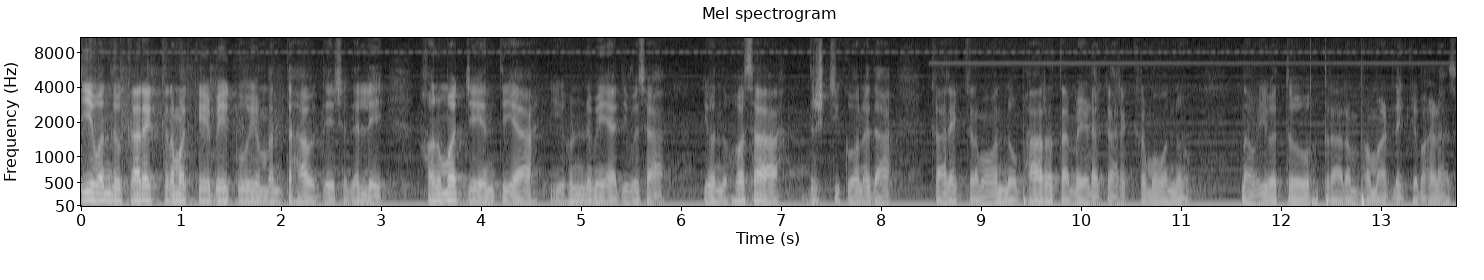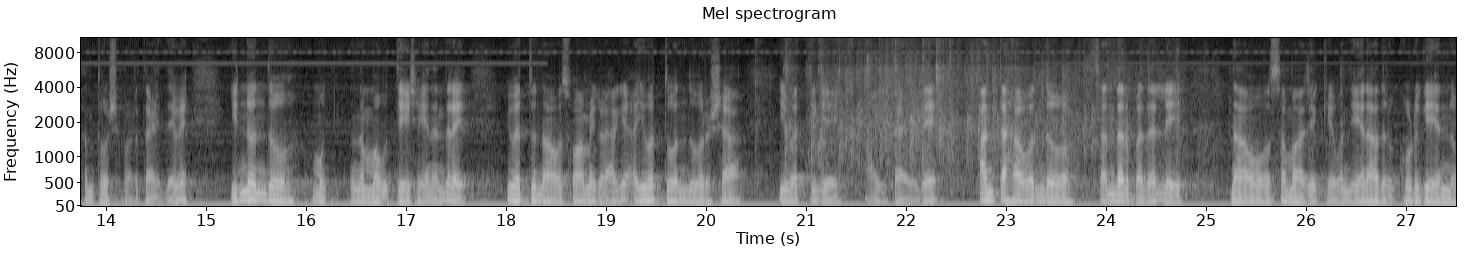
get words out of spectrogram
ಈ ಒಂದು ಕಾರ್ಯಕ್ರಮಕ್ಕೆ ಬೇಕು ಎಂಬಂತಹ ಉದ್ದೇಶದಲ್ಲಿ ಹನುಮತ್ ಜಯಂತಿಯ ಈ ಹುಣ್ಣಿಮೆಯ ದಿವಸ ಈ ಒಂದು ಹೊಸ ದೃಷ್ಟಿಕೋನದ ಕಾರ್ಯಕ್ರಮವನ್ನು, ಭಾರತ ಮೇಳ ಕಾರ್ಯಕ್ರಮವನ್ನು ನಾವು ಇವತ್ತು ಪ್ರಾರಂಭ ಮಾಡಲಿಕ್ಕೆ ಬಹಳ ಸಂತೋಷ ಪಡ್ತಾ ಇದ್ದೇವೆ. ಇನ್ನೊಂದು ಮುಕ್, ನಮ್ಮ ಉದ್ದೇಶ ಏನಂದರೆ, ಇವತ್ತು ನಾವು ಸ್ವಾಮಿಗಳಾಗಿ ಐವತ್ತೊಂದು ವರ್ಷ ಇವತ್ತಿಗೆ ಆಗ್ತಾ ಇದೆ. ಅಂತಹ ಒಂದು ಸಂದರ್ಭದಲ್ಲಿ ನಾವು ಸಮಾಜಕ್ಕೆ ಒಂದು ಏನಾದರೂ ಕೊಡುಗೆಯನ್ನು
